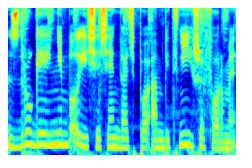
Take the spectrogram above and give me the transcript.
z drugiej nie boi się sięgać po ambitniejsze formy.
